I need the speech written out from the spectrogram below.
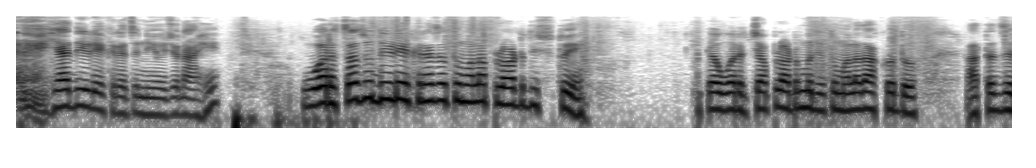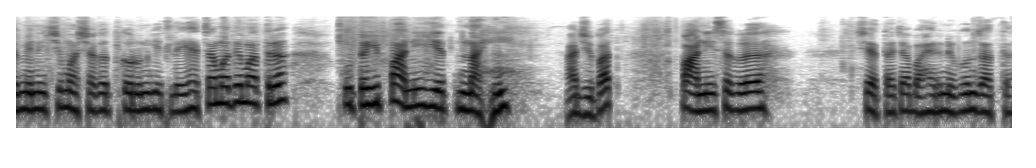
ह्या दीड एकराचं नियोजन आहे. वरचा जो दीड एकराचा तुम्हाला प्लॉट दिसतो आहे त्या वरच्या प्लॉटमध्ये तुम्हाला दाखवतो. आता जमिनीची मशागत करून घेतली. ह्याच्यामध्ये मात्र कुठंही पाणी येत नाही अजिबात. पाणी सगळं शेताच्या बाहेर निघून जातं.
